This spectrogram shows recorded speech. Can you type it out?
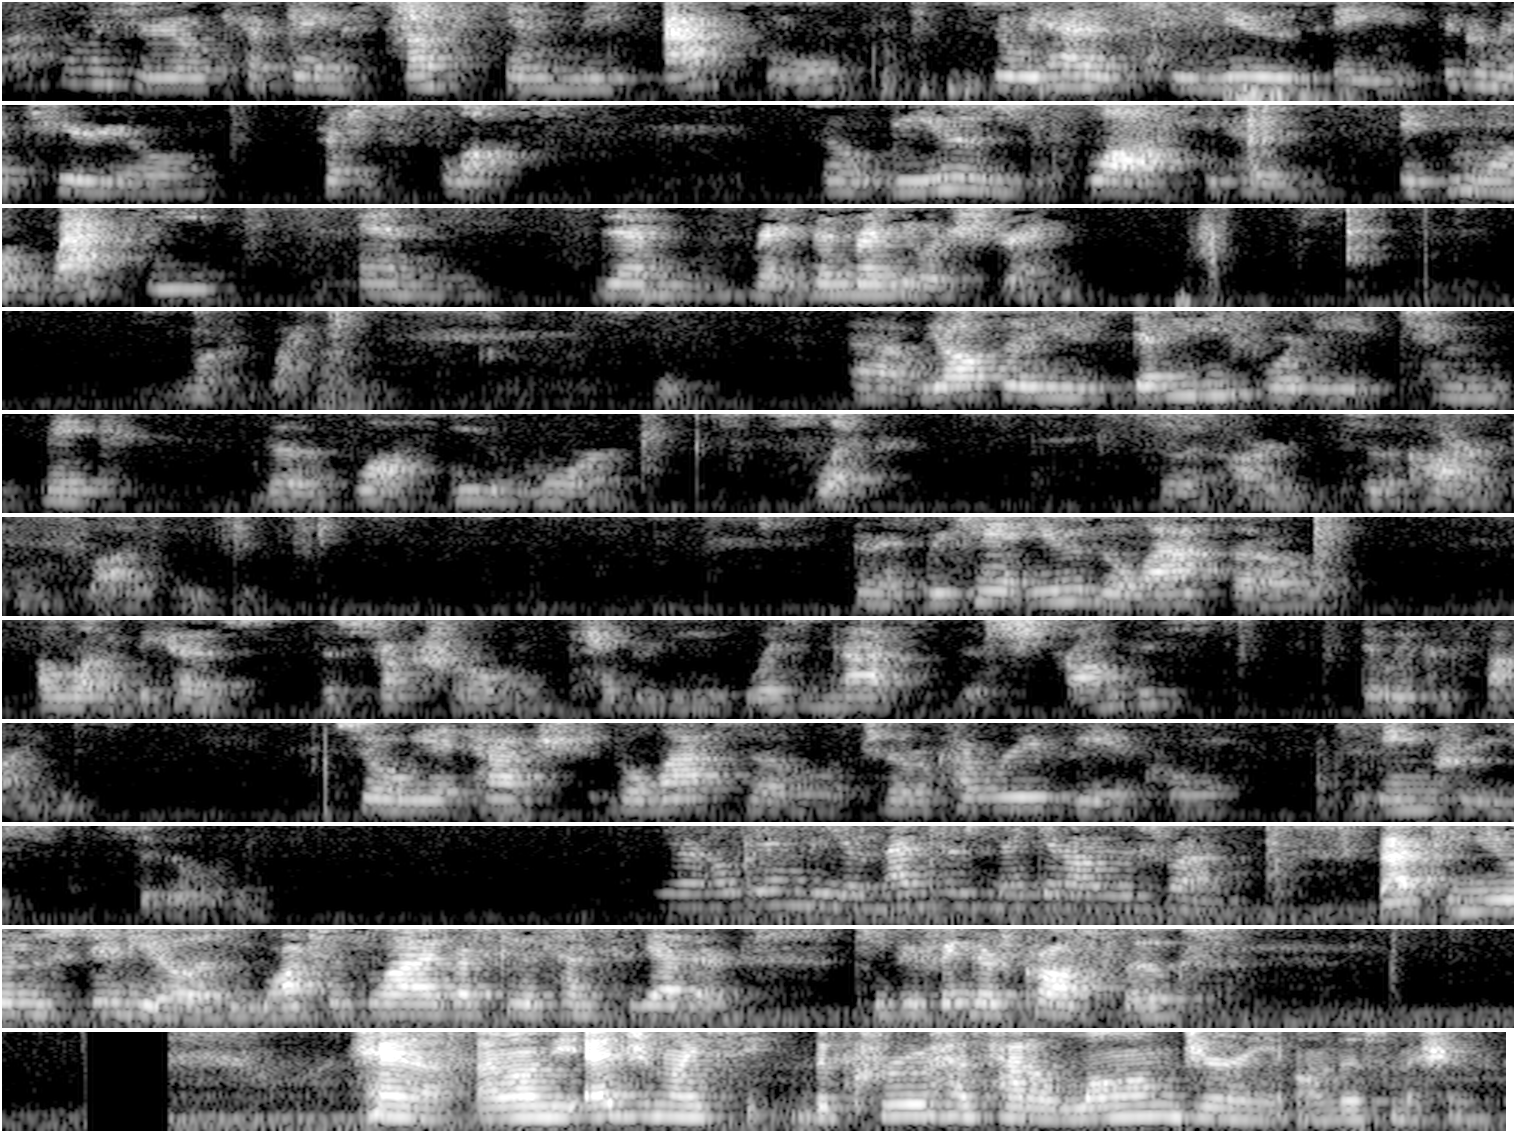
lasso material kept getting stuck in the axle, so we had to use a thicker material such as floss. So we used floss because it's more waxy and than re- than regular string. It's more waxy. Uh, we also use WD-40 to make the floss even more slick so the car so the car can slide easier. And we can't use a lasso alone because the structural integrity was not the strongest that we could find. So we attached the lasso to the recovery vehicle to increase stability. We are hoping the inventors make it on this run. Back to you in the studio as we watch this live rescue attempt together. Keep your fingers crossed, folks. Hannah, I'm on the edge of my seat. The crew has had a long journey on this mission.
